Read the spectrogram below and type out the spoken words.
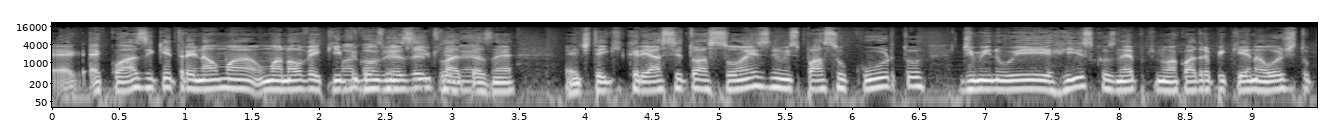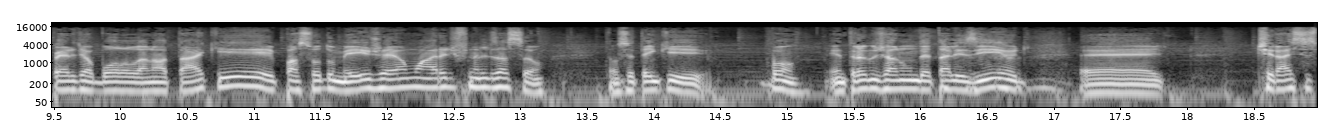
é, é quase que treinar uma, uma nova equipe uma com nova os meus equipe, atletas, né? né? A gente tem que criar situações em um espaço curto, diminuir riscos, né? Porque numa quadra pequena hoje tu perde a bola lá no ataque, passou do meio já é uma área de finalização. Então você tem que, bom, entrando já num detalhezinho, é, tirar esses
